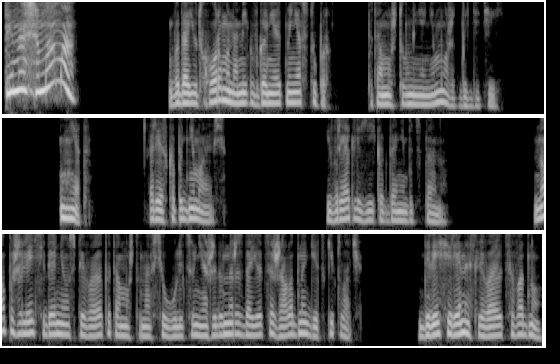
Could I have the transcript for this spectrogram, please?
«Ты наша мама?» Выдают хором и на миг вгоняют меня в ступор, потому что у меня не может быть детей. Нет. Резко поднимаюсь. И вряд ли ей когда-нибудь стану. Но пожалеть себя не успеваю, потому что на всю улицу неожиданно раздается жалобный детский плач. Две сирены сливаются в одну.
